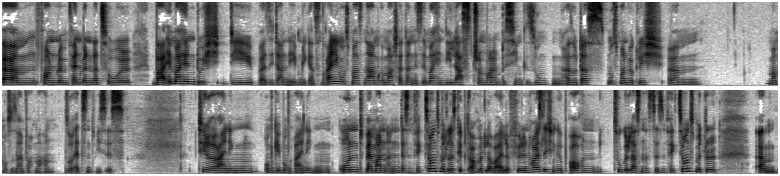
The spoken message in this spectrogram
ähm, von dem Fenbendazol war immerhin durch die, weil sie dann eben die ganzen Reinigungsmaßnahmen gemacht hat, dann ist immerhin die Last schon mal ein bisschen gesunken. Also das muss man wirklich, ähm, man muss es einfach machen, so ätzend wie es ist. Tiere reinigen, Umgebung reinigen und wenn man ein Desinfektionsmittel, es gibt auch mittlerweile für den häuslichen Gebrauch ein zugelassenes Desinfektionsmittel, ähm,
